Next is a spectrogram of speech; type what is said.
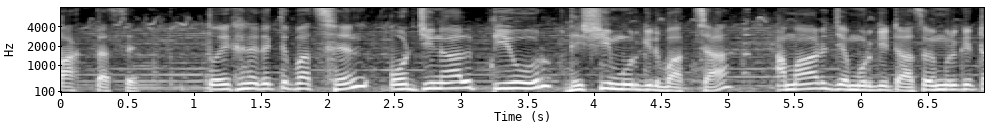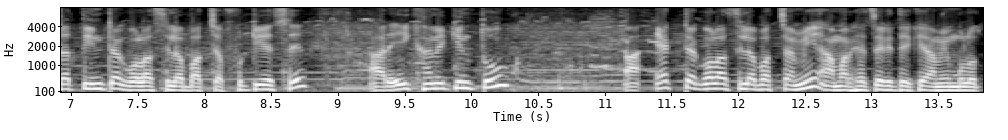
বাগতাছে তো এখানে দেখতে পাচ্ছেন অরিজিনাল পিওর দেশি মুরগির বাচ্চা। আমার যে মুরগিটা আছে, ওই মুরগিটা তিনটা গলাশিলা বাচ্চা ফুটিয়েছে। আর এইখানে কিন্তু একটা গলাশিলা বাচ্চা আমি আমার হ্যাচারি থেকে আমি মূলত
